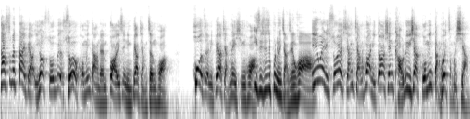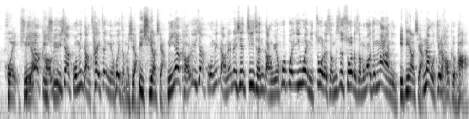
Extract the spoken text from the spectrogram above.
那是不是代表以后所有所有国民党人不好意思，你不要讲真话？或者你不要讲内心话，意思就是不能讲真话啊！因为你所有想讲的话，你都要先考虑一下国民党会怎么想。会，你要考虑一下国民党蔡正元会怎么想。必须要想。你要考虑一下国民党的那些基层党员会不会因为你做了什么事、说了什么话就骂你。一定要想。那我觉得好可怕，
